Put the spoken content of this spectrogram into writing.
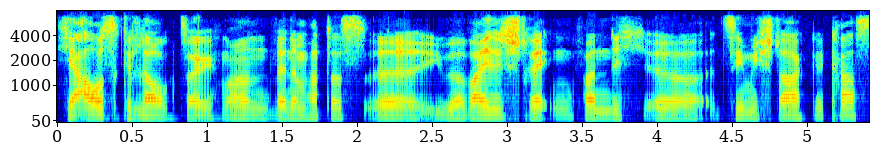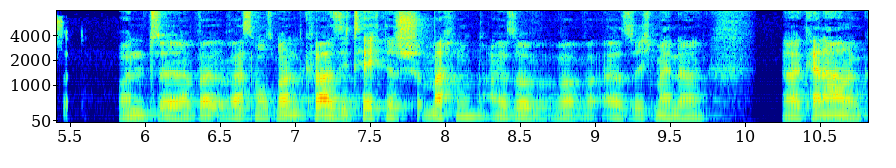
ja ausgelaugt, sag ich mal. Und Venom hat das äh, über weite Strecken, fand ich, äh, ziemlich stark gecastet. Und äh, wa- was muss man quasi technisch machen? Also, also ich meine, keine Ahnung,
